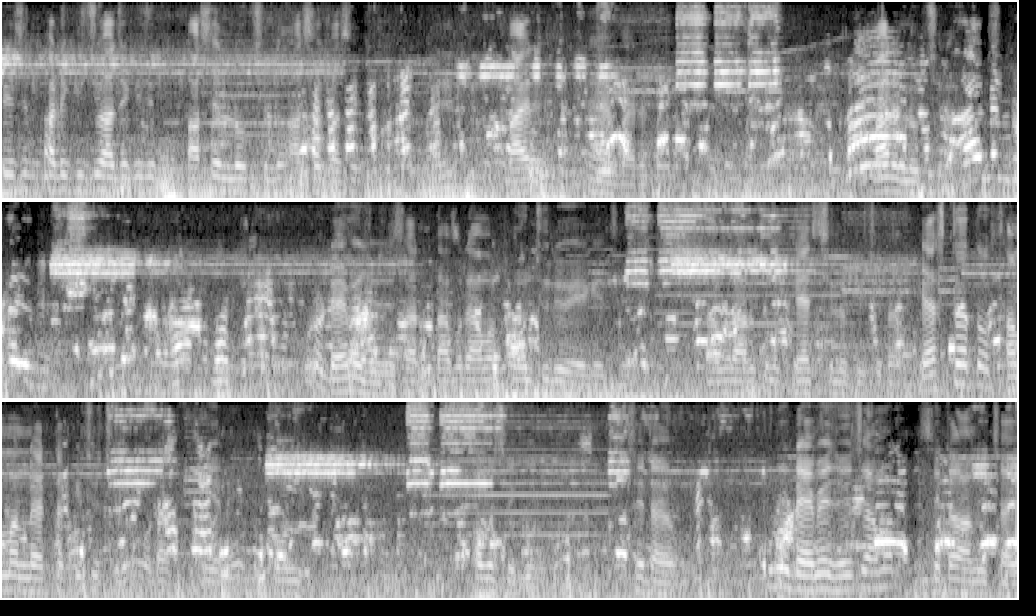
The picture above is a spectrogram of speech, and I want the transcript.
পেশেন্ট পার্টি কিছু আছে, কিছু পাশের লোক ছিল, আশেপাশে বাইরে হ্যাঁ বাইরে। বাইরের লোক ছিল। পুরো ড্যামেজ হয়েছে, স্যার। তারপরে আমার ফোন চুরি হয়ে গেছে। তারপরে আরও কোনো ক্যাশ ছিল কিছুটা ক্যাশটা তো সামান্য একটা কিছু ছিল, ওটা অবশ্যই করব। সেটা পুরো ড্যামেজ হয়েছে আমার, সেটাও আমি চাই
